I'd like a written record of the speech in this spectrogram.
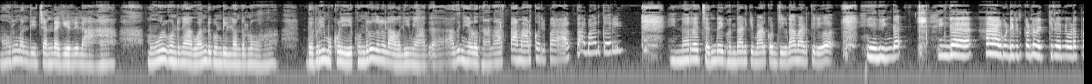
ಮೂರು ಮಂದಿ ಚಂದಾಗಿರಲಿಲ್ಲ ಮೂರು ಗುಂಡನ್ಯಾಗ ಒಂದು ಗುಂಡು ಇಲ್ಲ ಅಂದ್ರೂ ಡಬರಿ ಮುಕ್ಕಳಿ ಕುಂದ್ರದಲ್ಲ ಒಲಿ ಮ್ಯಾಗ ಅದನ್ನ ಹೇಳೋದು ನಾನು ಅರ್ಥ ಮಾಡ್ಕೊರಿಪ್ಪ ಅರ್ಥ ಮಾಡ್ಕೊರಿ. ಇನ್ನಾರ ಚಂದಾಗಿ ಹೊಂದಾಣಿಕೆ ಮಾಡ್ಕೊಂಡು ಜೀವನ ಮಾಡ್ತೀರಿ ಏನು ಹಿಂಗ? ಹಿಂಗ ಹಾ ಗುಂಡಿ ಬಿದ್ಕೊಂಡು ಹೋಗ್ತೀರ ನೋಡಪ್ಪ.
